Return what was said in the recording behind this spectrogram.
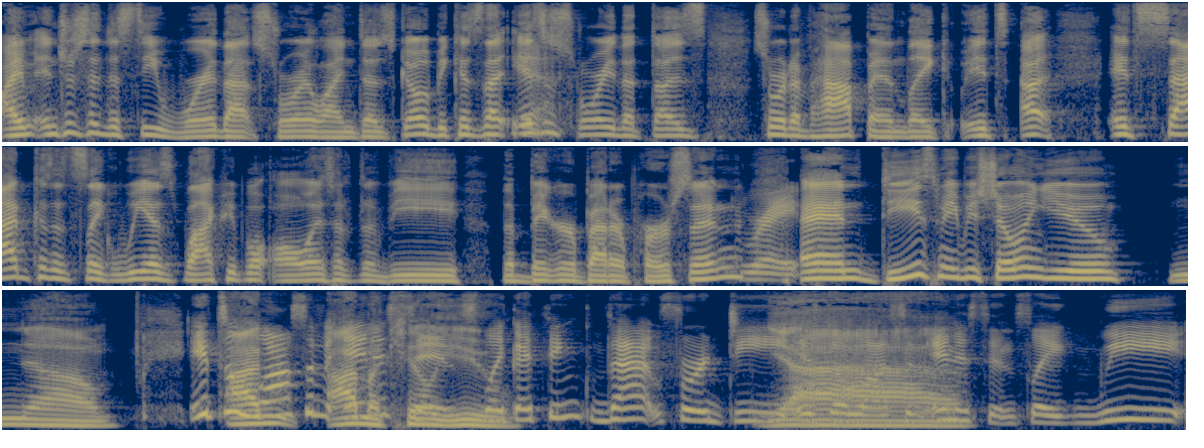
I'm interested to see where that storyline does go because that is Yeah. a story that does sort of happen. Like it's uh, it's sad because it's like we as black people always have to be the bigger, better person, Right. and D's maybe showing you no, It's a I'm- loss of innocence. Like I think that for D is the loss of innocence. Like we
